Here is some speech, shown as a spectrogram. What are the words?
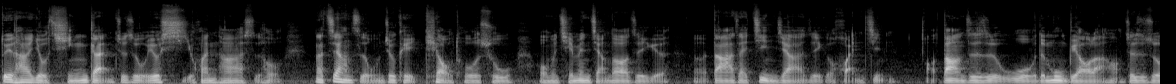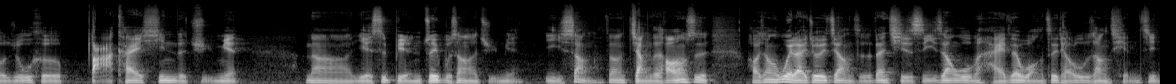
对他有情感，就是我又喜欢他的时候，那这样子我们就可以跳脱出我们前面讲到这个呃，大家在竞价的这个环境。哦，当然这是我的目标了哈，就是说如何打开新的局面，那也是别人追不上的局面。以上这样讲的好像是好像未来就会这样子，但其实实际上我们还在往这条路上前进。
